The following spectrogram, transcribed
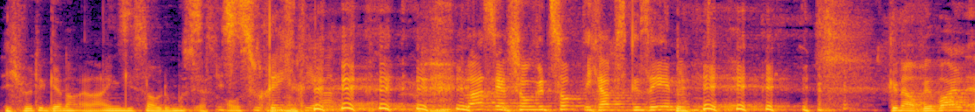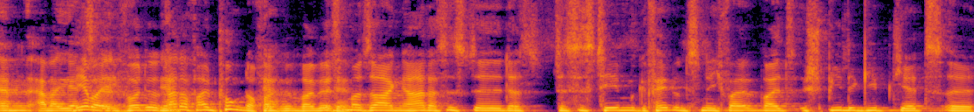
ich würde gerne noch einen eingießen, aber du musst erst Ist zu. Recht, ja. Du hast ja schon gezuckt, ich habe es gesehen. Genau, wir wollen ähm, aber jetzt. Nee, aber äh, ich wollte gerade ja. auf einen Punkt noch, weil, Ja, wir- weil wir bitte. jetzt immer sagen, ja, das ist äh, das, das System gefällt uns nicht, weil weil es Spiele gibt jetzt, äh,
